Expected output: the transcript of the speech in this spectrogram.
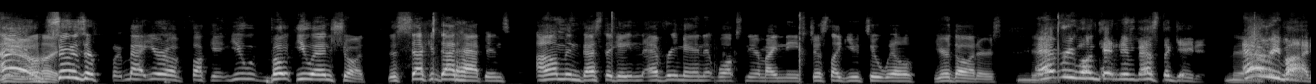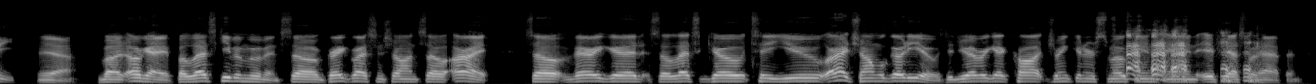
You Oh, know, like- as soon as they're Matt, you're a fucking you both you and Sean. The second that happens, I'm investigating every man that walks near my niece, just like you two will your daughters. yeah. Everyone getting investigated. yeah. Everybody. Yeah. But okay, but let's keep it moving. So great question, Sean. So all right. So very good. So let's go to you. All right, Sean, we'll go to you. Did you ever get caught drinking or smoking? and if yes, what happened?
